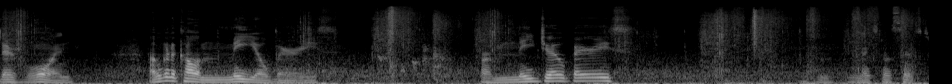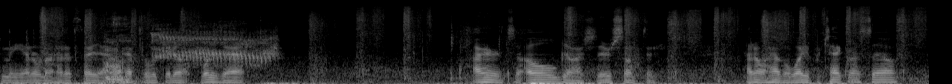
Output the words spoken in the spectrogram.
There's one. I'm gonna call them Mio berries. Or Mijo berries? It makes no sense to me. I don't know how to say that. I'll have to look it up. What is that? I heard some. Oh gosh, there's something. I don't have a way to protect myself.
